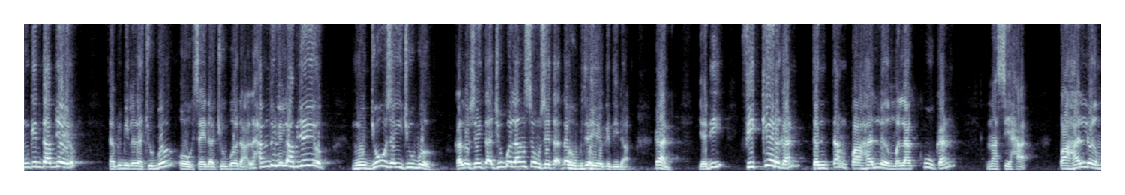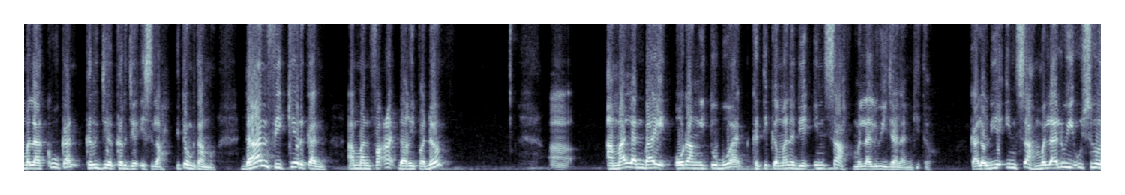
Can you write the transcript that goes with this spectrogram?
mungkin tak berjaya. Tapi bila dah cuba, oh saya dah cuba dah. Alhamdulillah berjaya. Mujur saya cuba. Kalau saya tak cuba langsung saya tak tahu berjaya ke tidak. Kan? Jadi fikirkan tentang pahala melakukan nasihat. Pahala melakukan kerja-kerja islah. Itu yang pertama. Dan fikirkan uh, manfaat daripada uh, amalan baik orang itu buat ketika mana dia insaf melalui jalan kita. Kalau dia insah melalui usaha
